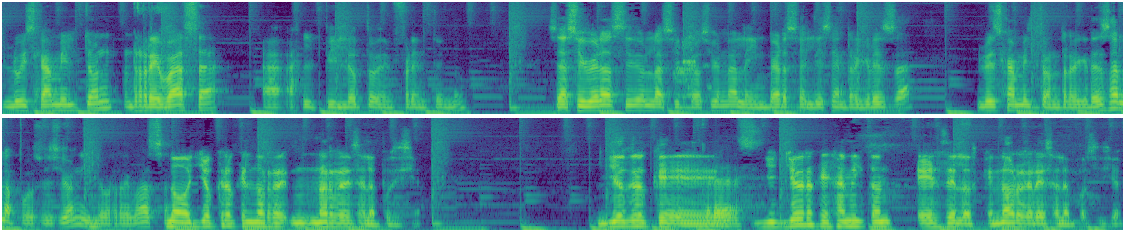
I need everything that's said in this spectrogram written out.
Luis Hamilton rebasa al piloto de enfrente, ¿no? O sea, si hubiera sido la situación a la inversa, dicen regresa, Luis Hamilton regresa a la posición y lo rebasa. No, yo creo que él no, no regresa a la posición. Yo creo que yo, creo que Hamilton es de los que no regresa a la posición.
